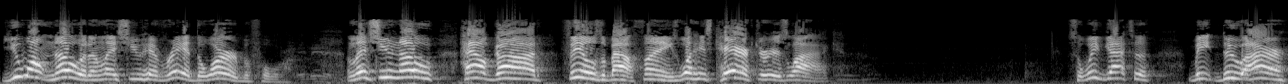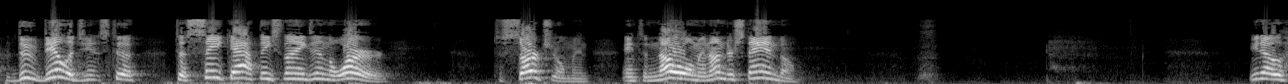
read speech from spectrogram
you won't know it unless you have read the word before. Unless you know how God feels about things, what His character is like. So we've got to be, do our due diligence to, to seek out these things in the Word. To search them and, and to know them and understand them. You know,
